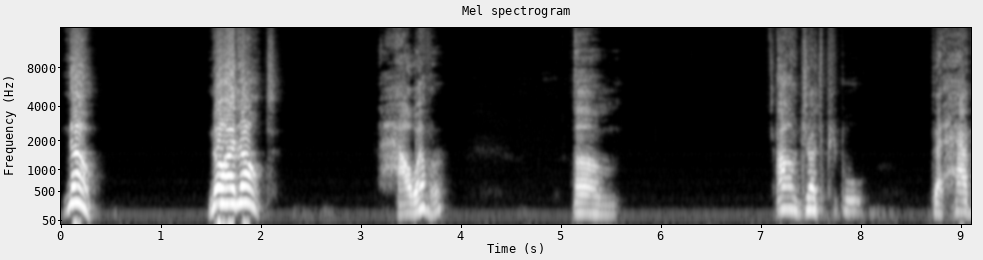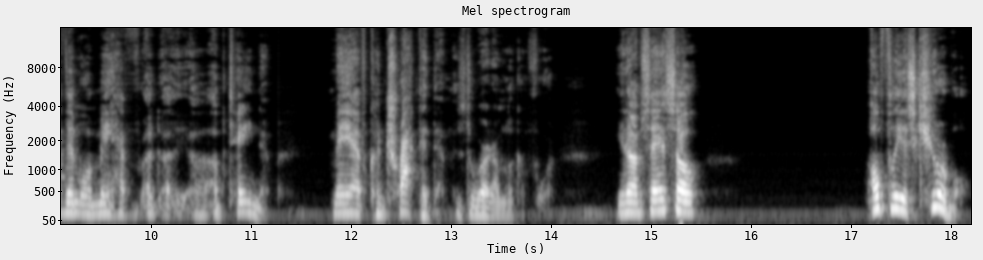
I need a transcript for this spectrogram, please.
No. No, I don't. However, um, I don't judge people that have them or may have uh, uh, uh, obtained them, may have contracted them is the word I'm looking for. You know what I'm saying? So hopefully it's curable.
